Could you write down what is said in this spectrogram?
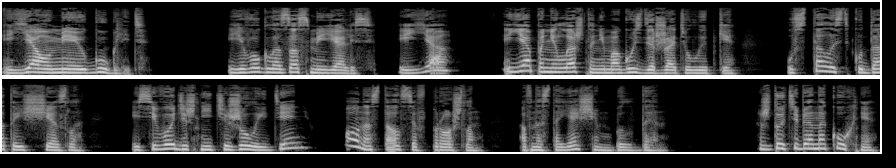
«Я умею гуглить». Его глаза смеялись, и я... Я поняла, что не могу сдержать улыбки. Усталость куда-то исчезла и сегодняшний тяжелый день он остался в прошлом, а в настоящем был Дэн. «Жду тебя на кухне»,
